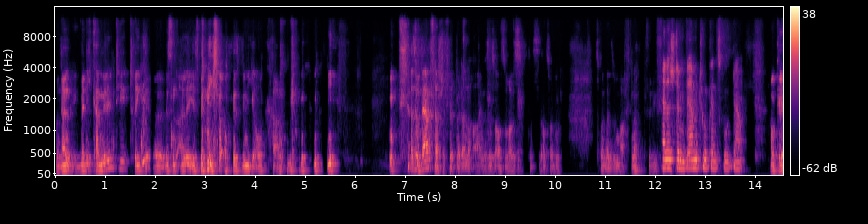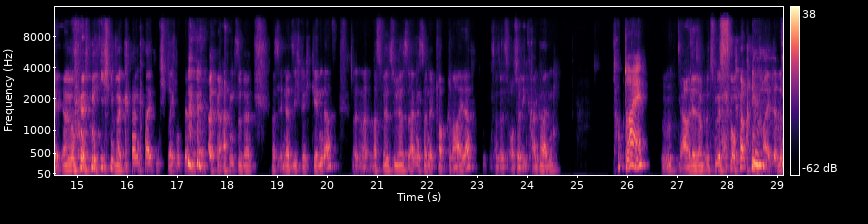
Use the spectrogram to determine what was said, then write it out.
und dann, wenn ich Kamillentee trinke, wissen alle, jetzt bin ich auch, jetzt bin ich auch krank. Also Wärmflasche fällt mir da noch ein. Das ist auch sowas. Das ist auch so ein was man dann so macht, ne? ja, das stimmt. Wärme tut ganz gut, ja. Okay, ja, wir wollen nicht über Krankheiten sprechen können, sondern was ändert sich durch Kinder? Was willst du das sagen? Das ist eine Top 3 da? Also jetzt außer den Krankheiten. Top 3? Hm. Ja, oder zumindest noch ein weiteres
